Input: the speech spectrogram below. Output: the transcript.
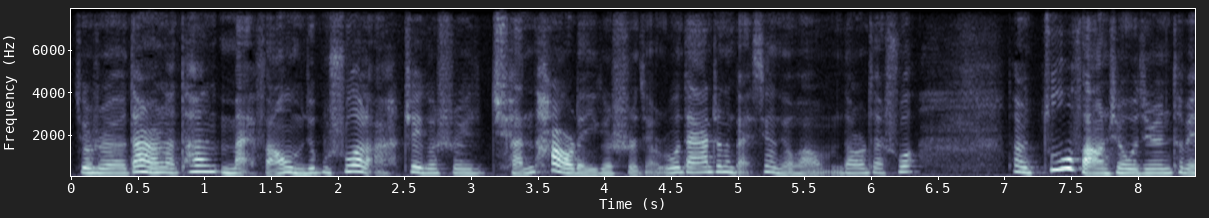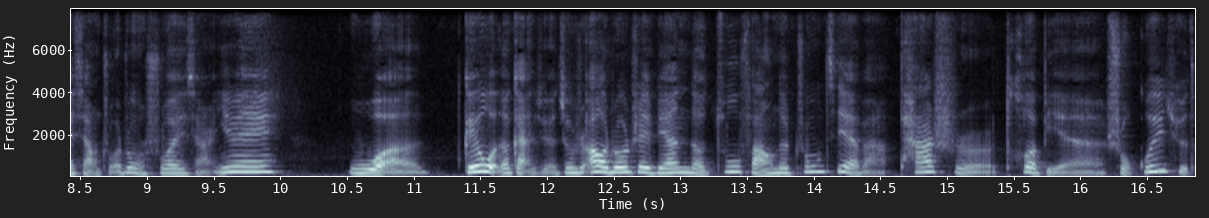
就是当然了，他买房我们就不说了啊，这个是全套的一个事情。如果大家真的感兴趣的话，我们到时候再说。但是租房，其实我今天特别想着重说一下，因为我给我的感觉就是澳洲这边的租房的中介吧，他是特别守规矩的。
